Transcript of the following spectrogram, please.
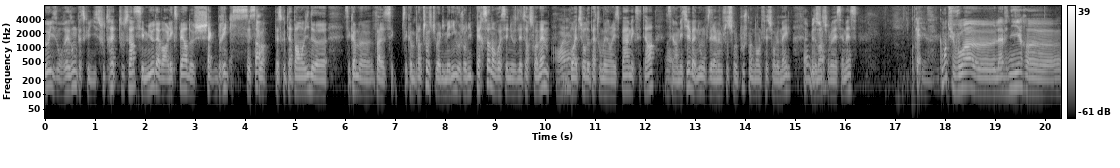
eux, ils ont raison parce qu'ils sous-traitent tout ça. C'est mieux d'avoir l'expert de chaque brique. C'est ça. vois, parce que t'as pas envie de. C'est comme, euh, enfin, c'est c'est comme plein de choses. Tu vois, l'emailing aujourd'hui, personne envoie ses newsletters soi-même Ouais, pour être sûr de pas tomber dans les spams, etc. Ouais. C'est un métier. Bah, nous, on faisait la même chose sur le push. Maintenant, on le fait sur le mail. demain sûr. sur le SMS. Ok. Euh, Comment tu vois euh, l'avenir euh,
